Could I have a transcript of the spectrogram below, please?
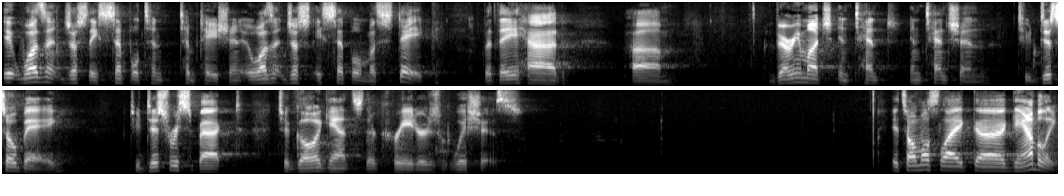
it wasn't just a simple t- temptation, it wasn't just a simple mistake, but they had um, very much intent, intention to disobey, to disrespect, to go against their Creator's wishes. It's almost like uh, gambling,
